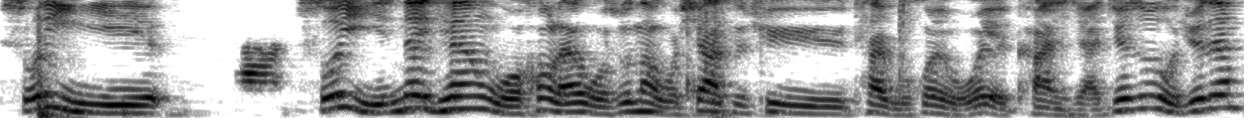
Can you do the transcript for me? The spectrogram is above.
所以所以那天我后来我说那我下次去太古汇我也看一下，就是我觉得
